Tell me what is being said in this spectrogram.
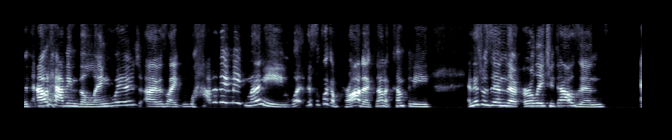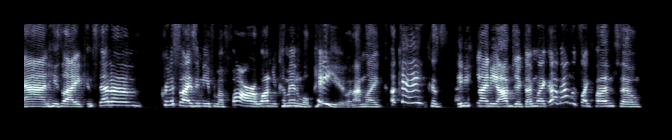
without having the language, I was like, how do they make money? What this looks like a product, not a company. And this was in the early 2000s. And he's like, instead of criticizing me from afar, why don't you come in and we'll pay you? And I'm like, okay, because any shiny object, I'm like, oh, that looks like fun. So,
